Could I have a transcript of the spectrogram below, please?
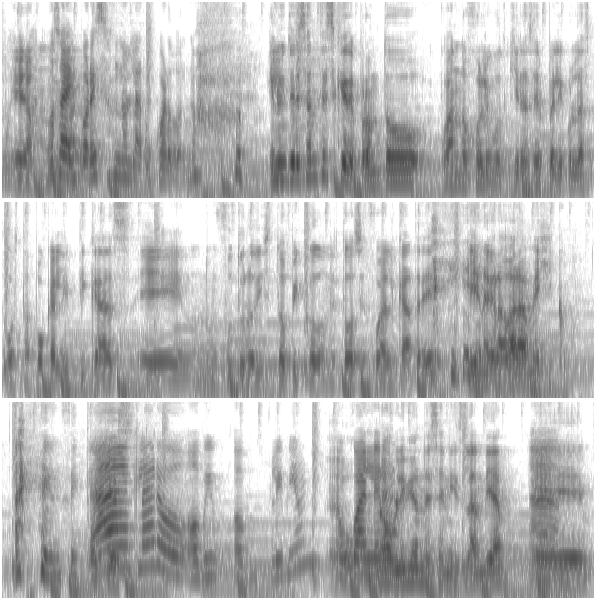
muy Era mala. muy O sea, y mala. por eso no la recuerdo, ¿no? Y lo interesante es que de pronto, cuando Hollywood quiere hacer películas postapocalípticas eh, en un futuro distópico donde todo se fue al catre, viene a grabar a México. Sí. Ah, es- claro, Oblivion. Eh, ¿O cuál no? Oblivion es en Islandia. Ah. Eh,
